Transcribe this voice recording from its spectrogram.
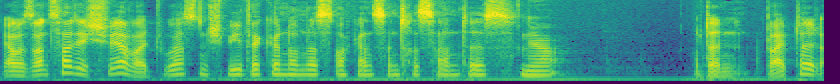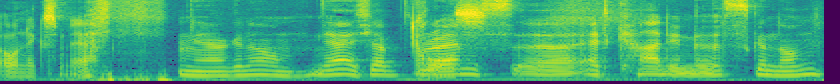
Ja, aber sonst war es schwer, weil du hast ein Spiel weggenommen, das noch ganz interessant ist. Ja, Und dann bleibt halt auch nichts mehr. ja, genau. Ja, ich habe. Rams äh, at Cardinals genommen.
